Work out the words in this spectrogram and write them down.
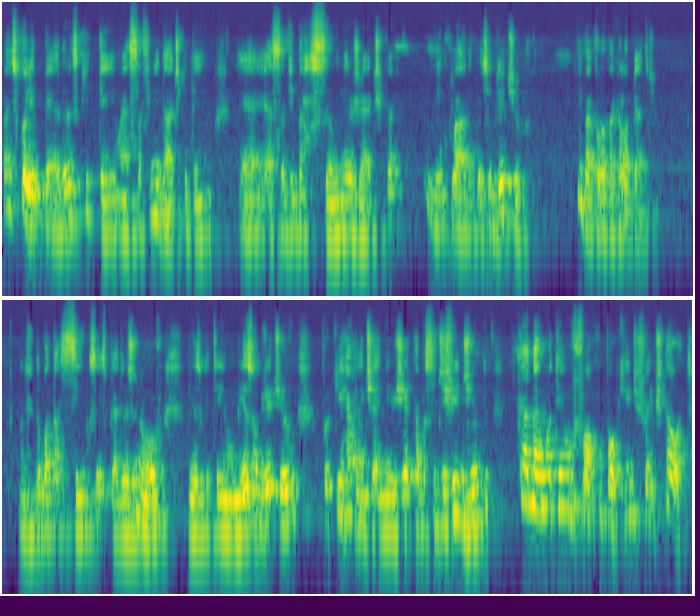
vai escolher pedras que tenham essa afinidade, que tenham é, essa vibração energética vinculada com esse objetivo. E vai colocar aquela pedra. Não adianta botar cinco, seis pedras de novo, mesmo que tenham o mesmo objetivo, porque realmente a energia acaba se dividindo e cada uma tem um foco um pouquinho diferente da outra.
